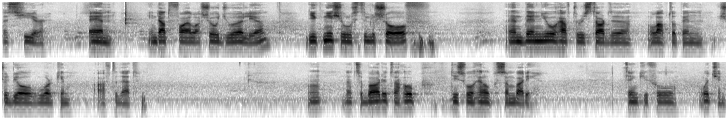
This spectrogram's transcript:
as here, and in that file I showed you earlier, the ignition will still show off, and then you'll have to restart the laptop and it should be all working after that. Well, that's about it. I hope this will help somebody. Thank you for watching.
